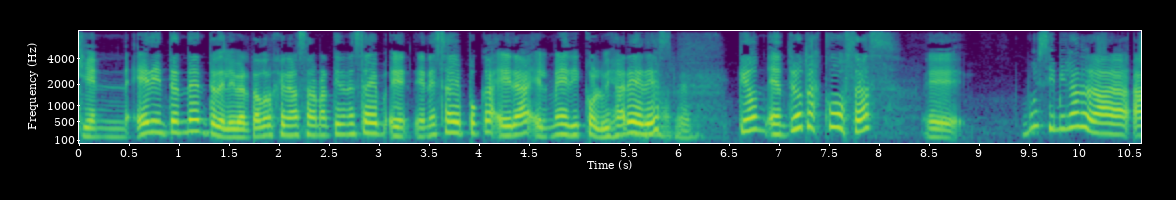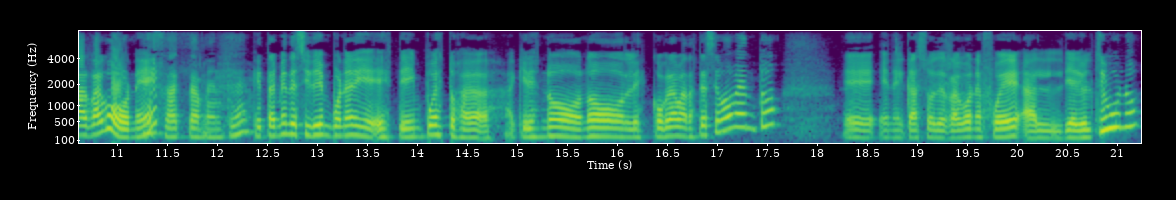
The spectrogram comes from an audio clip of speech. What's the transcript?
quien era intendente del Libertador General San Martín en esa, en esa época era el médico Luis Aredes, que entre otras cosas, eh, muy similar a, a Ragón, ¿eh? Exactamente. Que también decidió imponer este, impuestos a, a quienes no, no les cobraban hasta ese momento. Eh, en el caso de Ragones fue al diario El Tribuno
